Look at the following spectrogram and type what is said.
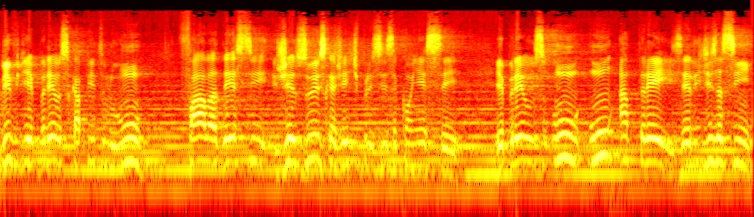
O livro de Hebreus, capítulo 1, fala desse Jesus que a gente precisa conhecer. Hebreus 1, 1 a 3, ele diz assim:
